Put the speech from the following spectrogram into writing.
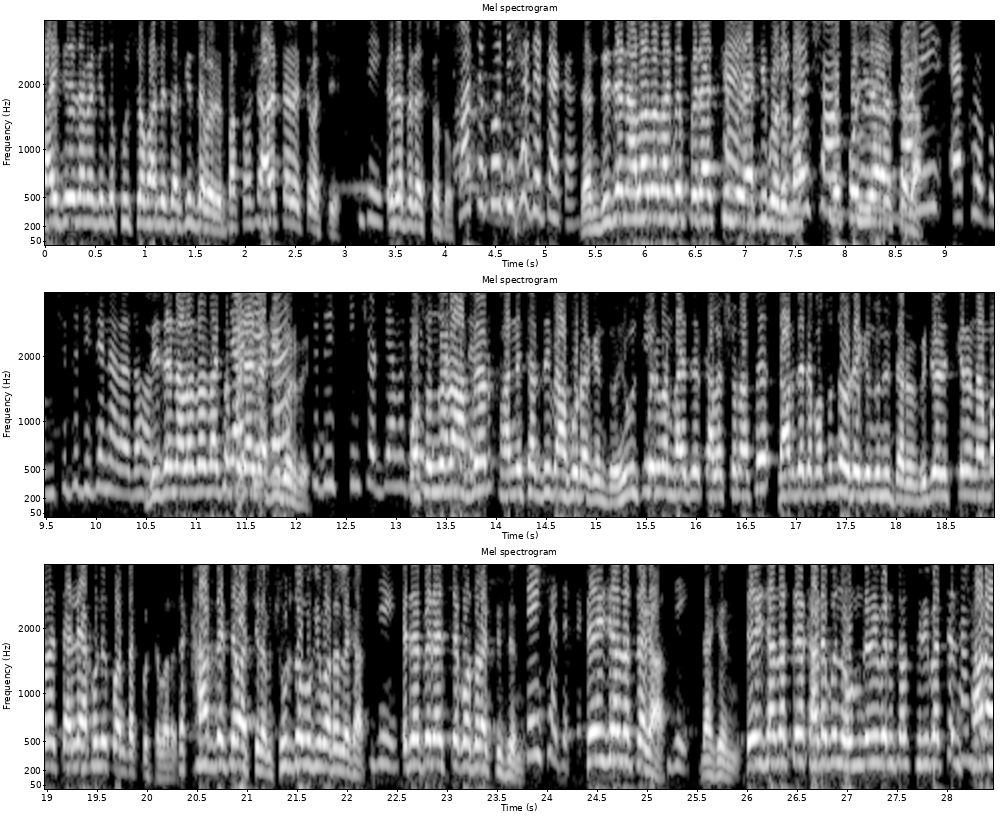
পাইকারি দামে কিন্তু খুচরা ফার্নিচার কিনতে পারবেন পাশাপাশি আরেকটা দেখতে পাচ্ছি। এটা প্রাইস কত? মাত্র পঁচিশ হাজার টাকা। ডিজাইন আলাদা থাকবে প্রাইস কিন্তু হ্যাঁ, একই পড়বে। মাত্র সবগুলোর পঁচিশ হাজার টাকা। দামই একরকম শুধু ডিজাইন আলাদা হবে। ডিজাইন আলাদা থাকবে প্রাইস একই পড়বে। শুধু স্ক্রিনশট দিয়ে আমাদের পছন্দ না আপনার ফার্নিচার দিবে আপুরা কিন্তু। হিউজ পরিমাণ কালেকশন আছে। যার যেটা পছন্দ ওটাই কিন্তু নিতে পারবেন। ভিডিওর স্ক্রিনে নাম্বারে চাইলে এখনই কন্ট্যাক্ট করতে পারেন। একটা খাট দেখতে পাচ্ছিলাম সূর্যমুখী মডেলের খাট। জি। এটার প্রাইস কত রাখতেছেন? তেইশ হাজার টাকা। তেইশ হাজার টাকা? জি। দেখেন তেইশ হাজার টাকা খাটে কিন্তু হোম ডেলিভারি চার্জ ফ্রি পাচ্ছেন সারা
